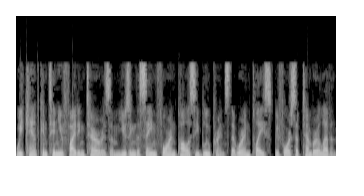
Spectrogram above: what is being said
We can't continue fighting terrorism using the same foreign policy blueprints that were in place before September 11.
